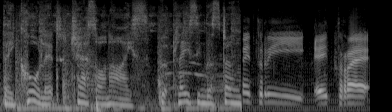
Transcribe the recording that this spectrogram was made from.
They call it chess on ice, but placing the stone... Metri e tre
